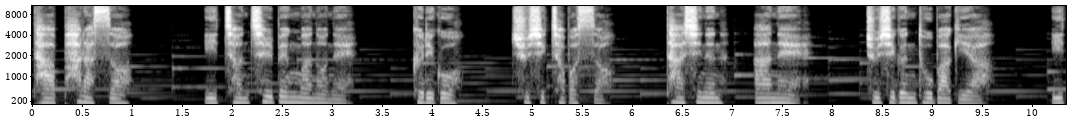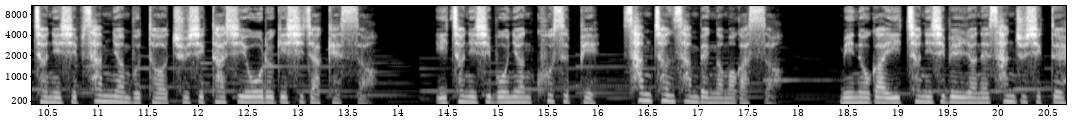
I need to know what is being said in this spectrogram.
다 팔았어. 2,700만 원에. 그리고 주식 접었어. 다시는 안 해. 주식은 도박이야. 2023년부터 주식 다시 오르기 시작했어. 2025년 코스피 3,300 넘어갔어. 민호가 2021년에 산 주식들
